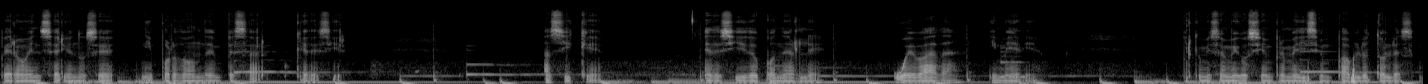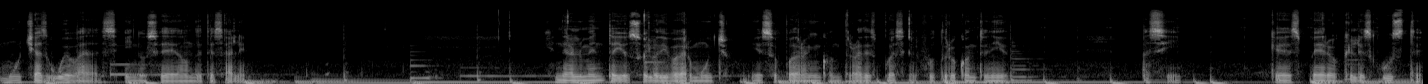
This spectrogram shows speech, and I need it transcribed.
pero en serio no sé ni por dónde empezar o qué decir. Así que he decidido ponerle huevada y media porque mis amigos siempre me dicen, Pablo, tolas muchas huevadas y no sé de dónde te salen. Generalmente yo suelo divagar mucho y eso podrán encontrar después en el futuro contenido. Así que espero que les guste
